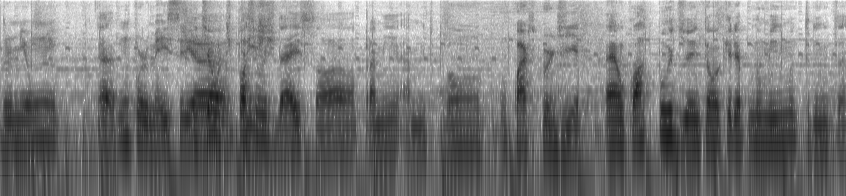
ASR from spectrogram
Dormir um, É, um por mês que seria. tinha tipo assim triste. uns 10 só, pra mim é muito bom. Um quarto por dia. É, um quarto por dia, então eu queria no mínimo 30.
